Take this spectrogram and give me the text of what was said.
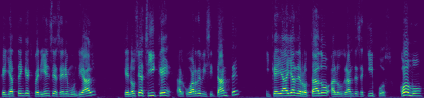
que ya tenga experiencia de serie mundial, que no se achique al jugar de visitante y que ya haya derrotado a los grandes equipos, como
